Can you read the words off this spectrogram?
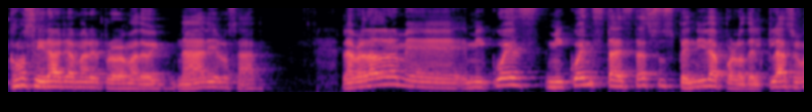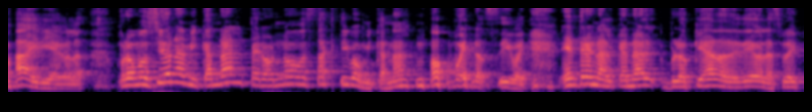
¿Cómo se irá a llamar el programa de hoy? Nadie lo sabe. La verdad ahora me, mi, mi cuenta está suspendida por lo del Classroom. Ay, Diego, las, promociona mi canal, pero no está activo mi canal. No, bueno, sí, güey. Entren al canal bloqueado de Diego Las Play.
